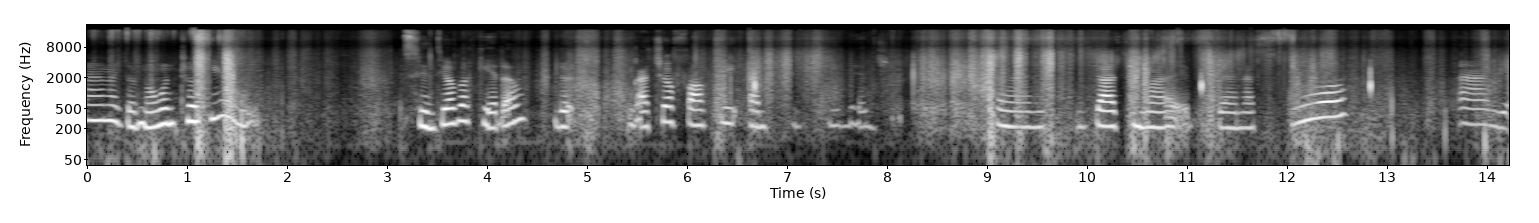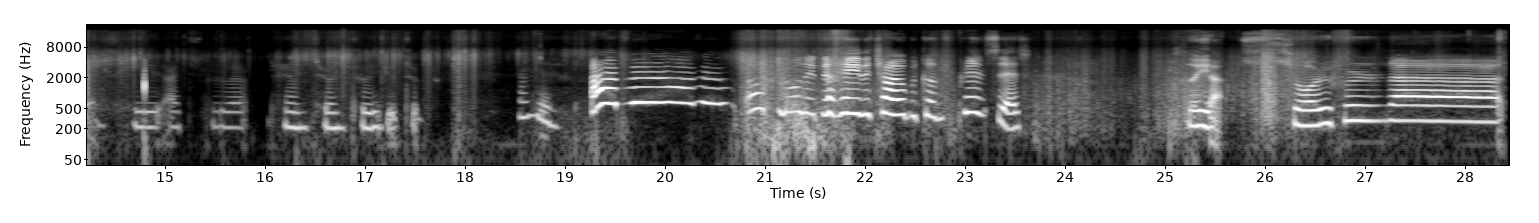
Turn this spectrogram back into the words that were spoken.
And I don't know when to hear me. Cynthia Vaquera, the Gacha Foxy, and Benji. And that's my friend at school. And yes, he I let him turn to YouTube. And yes, been, I've been uploaded the the Child Becomes Princess. So yeah, sorry for that.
